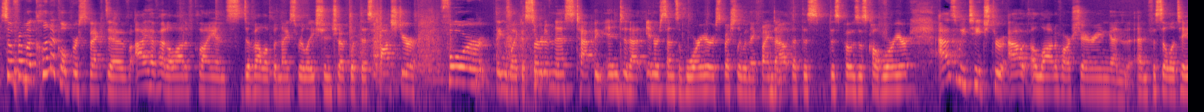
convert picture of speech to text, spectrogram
So, from a clinical perspective, I have had a lot of clients develop a nice relationship with this posture for things like assertiveness, tapping into that inner sense of warrior, especially when they find mm-hmm. out that this this pose is called warrior. As we teach throughout a lot of our sharing and, and facilitation,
